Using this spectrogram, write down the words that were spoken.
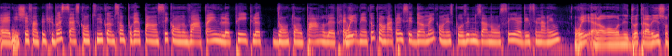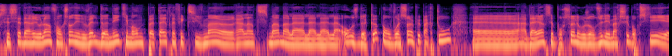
euh, des chiffres un peu plus bas. Si ça se continue comme ça, on pourrait penser qu'on va atteindre le pic là, dont on parle très, très bientôt. Puis on rappelle que c'est demain qu'on est supposé nous annoncer euh, des scénarios. Oui, alors on doit travailler sur ces scénarios-là en fonction des nouvelles données qui montrent peut-être effectivement un ralentissement dans la, la, la, la hausse de cas. on voit ça un peu partout. Euh, D'ailleurs, c'est pour ça aujourd'hui les marchés boursiers,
